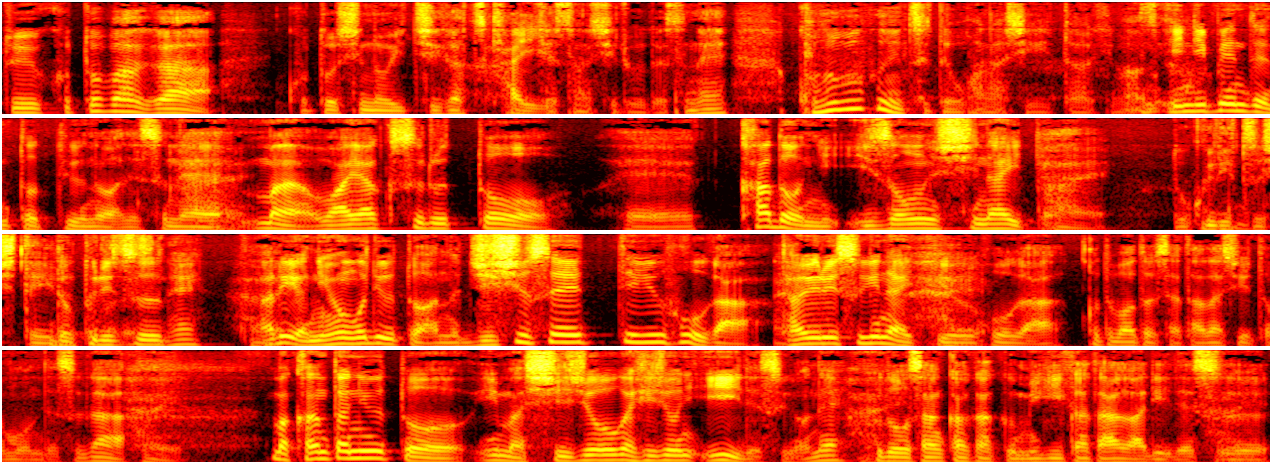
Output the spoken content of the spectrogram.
という言葉が、今年の1月期決算資料ですね、はい、この部分についてお話しいただけますインディペンデントっていうのはですね、はい、まあ和訳すると、えー、過度に依存しないと。はい。独立している、ね、独立、はい、あるいは日本語で言うとあの自主性っていう方が頼りすぎないっていう方が言葉としては正しいと思うんですが、はい、まあ、簡単に言うと今市場が非常にいいですよね、はい、不動産価格右肩上がりです、っ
